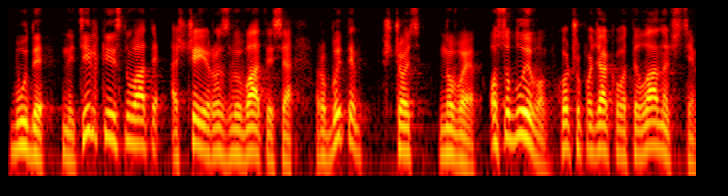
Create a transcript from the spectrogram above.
буде не тільки існувати, а ще й розвиватися, робити щось нове. Особливо хочу подякувати Ланочці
